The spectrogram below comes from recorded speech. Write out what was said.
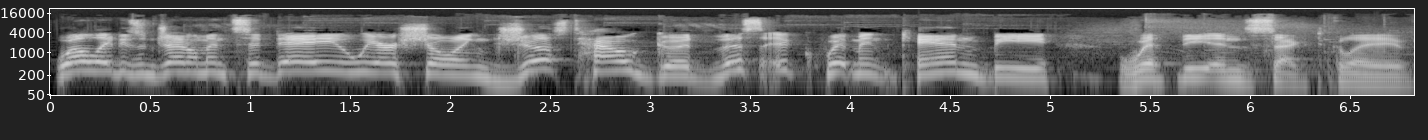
Well, ladies and gentlemen, today we are showing just how good this equipment can be with the Insect Glaive.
